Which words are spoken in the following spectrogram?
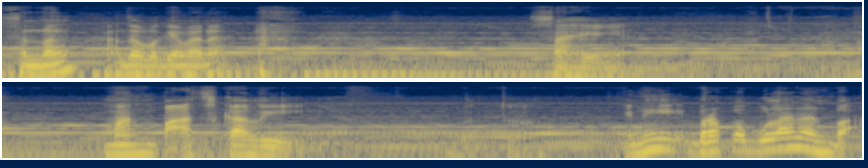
Seneng atau bagaimana? Sahihnya manfaat sekali. Betul. Ini berapa bulanan Pak?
